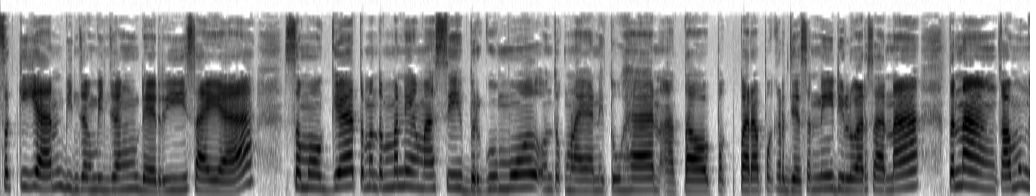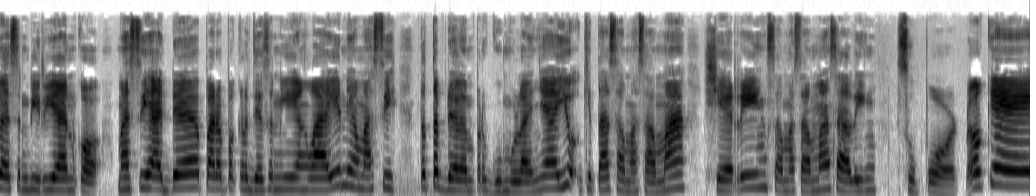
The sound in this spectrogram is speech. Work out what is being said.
sekian bincang-bincang dari saya. Semoga teman-teman yang masih bergumul untuk melayani Tuhan atau pe para pekerja seni di luar sana, tenang, kamu nggak sendirian kok. Masih ada para pekerja seni yang lain yang masih tetap dalam pergumulannya. Yuk kita sama-sama sharing, sama-sama saling support. Oke. Okay.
